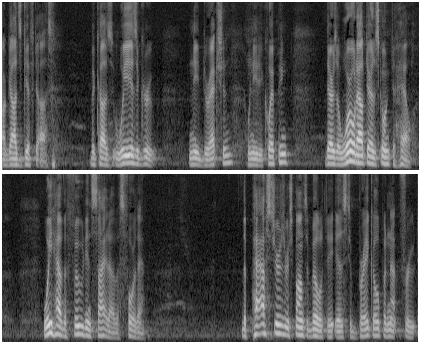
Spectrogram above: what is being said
are God's gift to us because we as a group need direction, we need equipping. There's a world out there that's going to hell. We have the food inside of us for them. The pastor's responsibility is to break open that fruit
